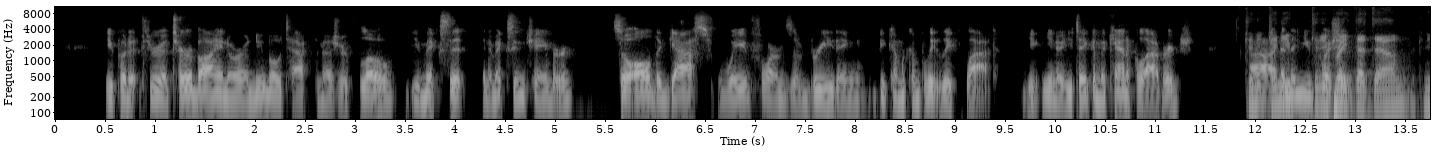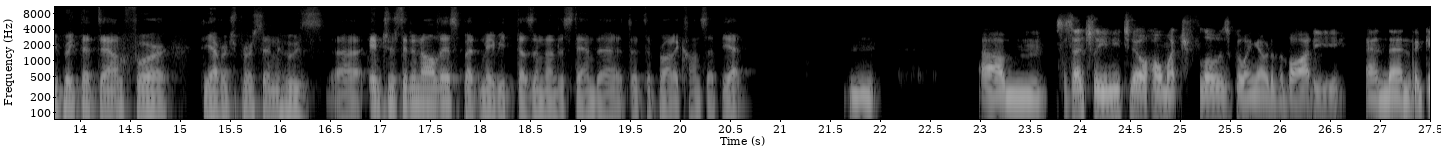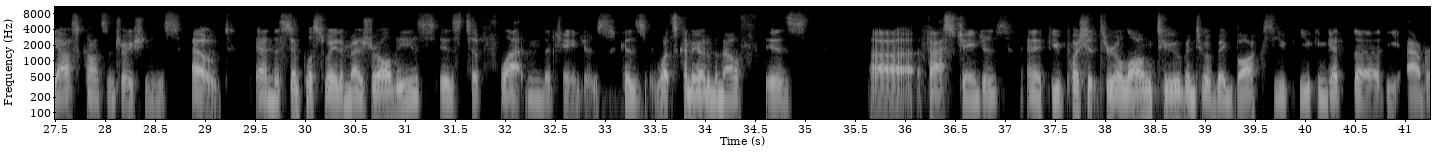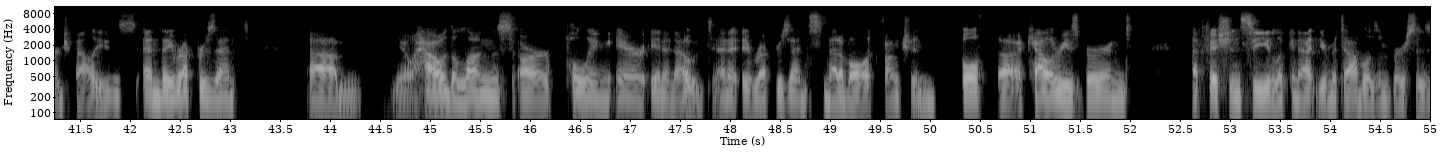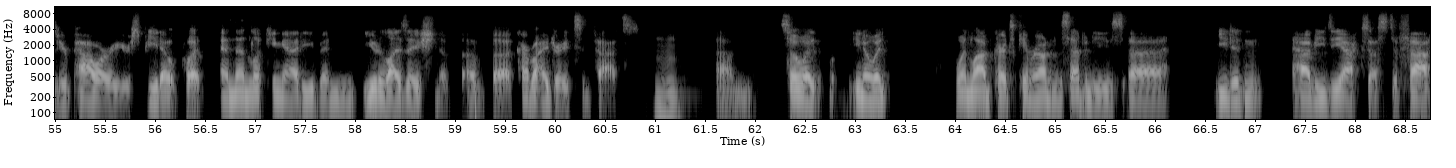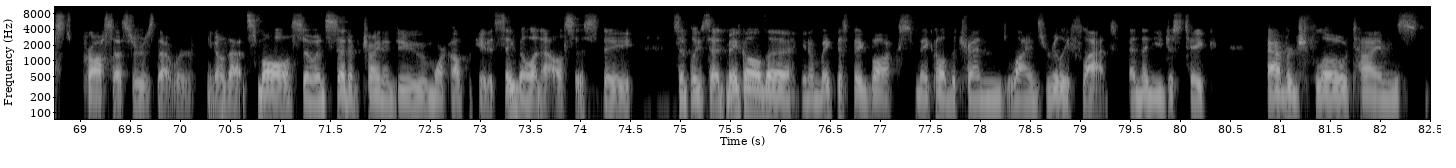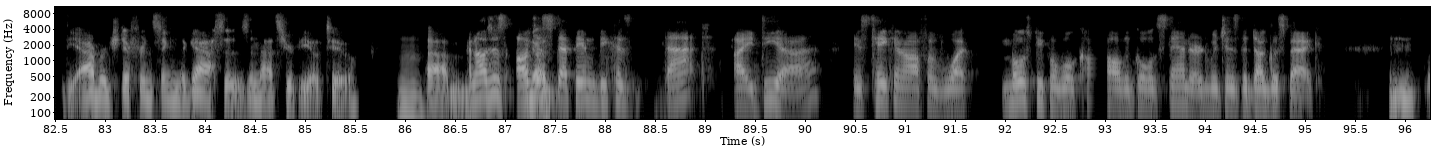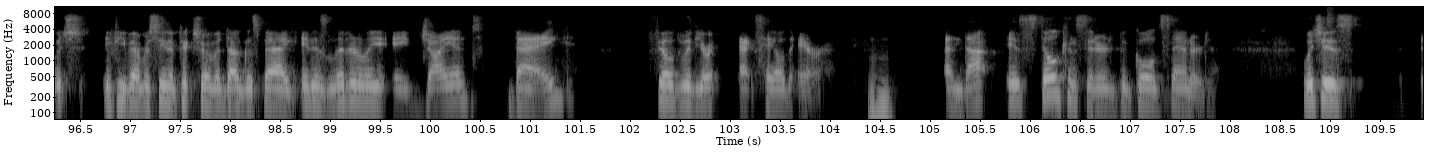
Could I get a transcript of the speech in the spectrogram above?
you put it through a turbine or a pneumotach to measure flow. You mix it in a mixing chamber, so all the gas waveforms of breathing become completely flat. You, you know, you take a mechanical average, Can you uh, can and you, then you can you break it. that down? Can you break that down for the average person who's uh, interested in all this but maybe doesn't understand the the, the broader concept yet? Mm. Um, so essentially, you need to know how much flow is going out of the body, and then the gas concentrations out. And the simplest way to measure all these is to flatten the changes, because what's coming out of the mouth is uh, fast changes. And if you push it through a long tube into a big box, you you can get the the average values, and they represent um, you know how the lungs are pulling air in and out, and it, it represents metabolic function, both uh, calories burned efficiency, looking at your metabolism versus your power, your speed output, and then looking at even utilization of, of uh, carbohydrates and fats. Mhm. Um, so it, you know, it when lab carts came around in the 70s, uh, you didn't have easy access to fast processors that were, you know, that small. So instead of trying to do more complicated signal analysis, they simply said, make all the, you know, make this big box, make all the trend lines really flat, and then you just take average flow times the average difference in the gases, and that's your VO2. Mhm. Um, And I'll just I'll You know, just step in because that idea is taken off of what most people will call the gold standard, which is the Douglas bag. Mhm. Which, if you've ever seen a picture of a Douglas bag, it is literally a giant bag filled with your exhaled air. Mhm. And that is still considered the gold standard, which is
